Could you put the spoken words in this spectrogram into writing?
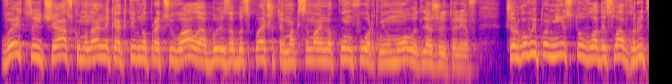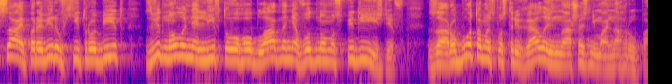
Весь цей час комунальники активно працювали, аби забезпечити максимально комфортні умови для жителів. Черговий по місту Владислав Грицай перевірив хід робіт з відновлення ліфтового обладнання в одному з під'їздів. За роботами спостерігала і наша знімальна група.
